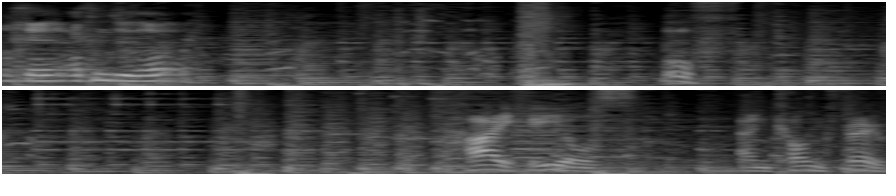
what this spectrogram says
Okay, I can do that. Oof. High heels and kung fu.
